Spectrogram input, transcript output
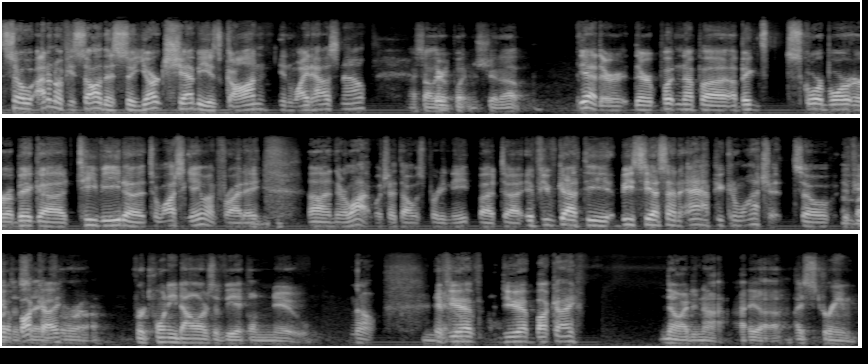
so I don't know if you saw this. So Yark Chevy is gone in Whitehouse now. I saw they were putting shit up. Yeah, they're they're putting up a, a big scoreboard or a big uh, TV to, to watch the game on Friday uh, in their lot, which I thought was pretty neat. But uh, if you've got the BCSN app, you can watch it. So if you have say, Buckeye, for, uh, for twenty dollars a vehicle, no. no. If you have, do you have Buckeye? no, I do not. I uh, I stream.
